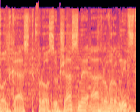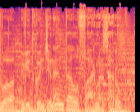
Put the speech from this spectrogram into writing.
Подкаст про сучасне агровиробництво від Continental Farmers Group.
